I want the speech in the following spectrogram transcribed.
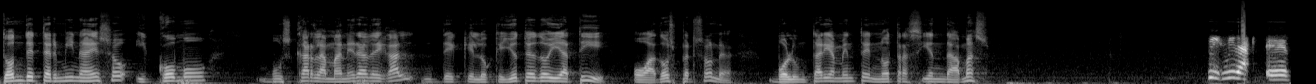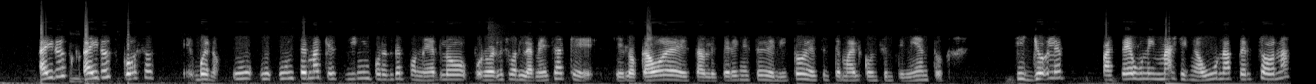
¿dónde termina eso y cómo buscar la manera legal de que lo que yo te doy a ti o a dos personas voluntariamente no trascienda a más? Sí, mira, eh, hay, dos, hay dos cosas bueno, un, tema que es bien importante ponerlo, ponerlo sobre la mesa, que, que lo acabo de establecer en este delito, es el tema del consentimiento. Si yo le pasé una imagen a una persona,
